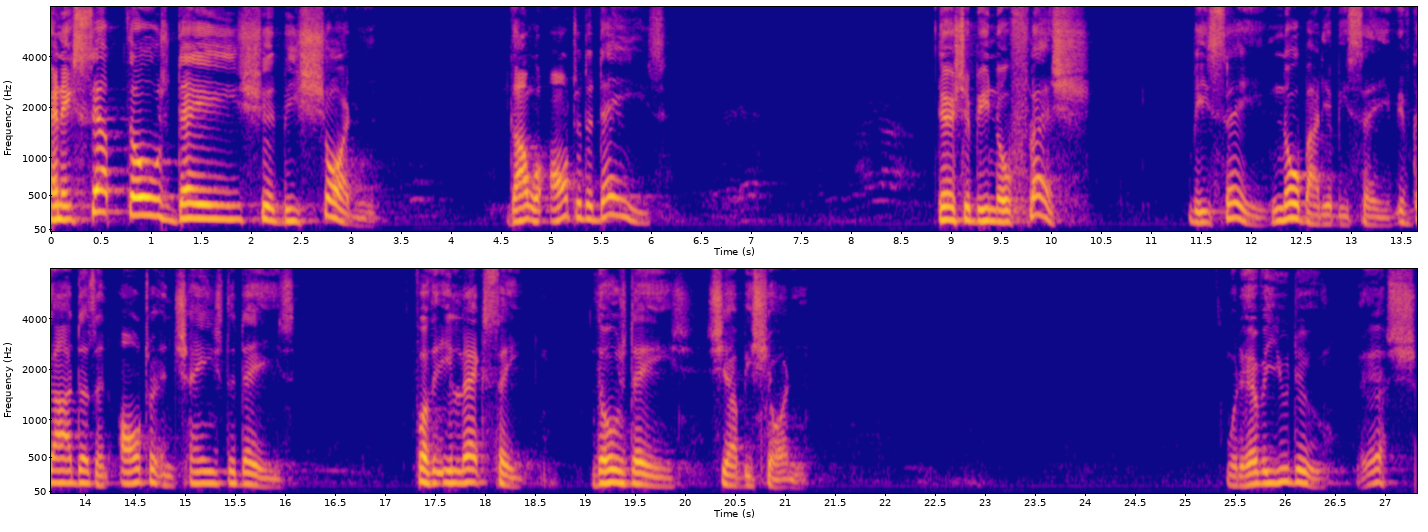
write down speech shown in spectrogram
And except those days should be shortened, God will alter the days. There should be no flesh be saved. Nobody will be saved if God doesn't alter and change the days. For the elect's sake, those days shall be shortened. Whatever you do, yes,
